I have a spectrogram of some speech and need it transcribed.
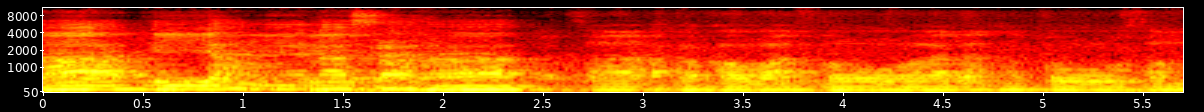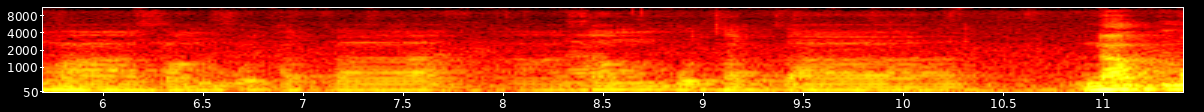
ตาติยเมนะสหาสัพพะคะวะโตอะระหะโตสัมมาสัมพุทธัสสะสัมพุทธัสสะนะโม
